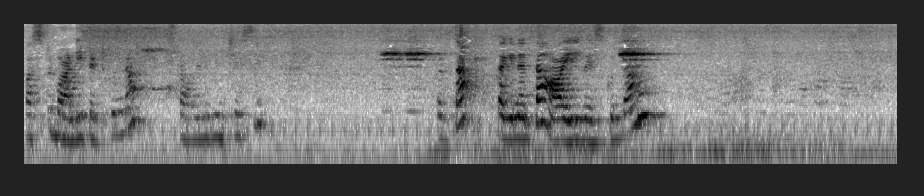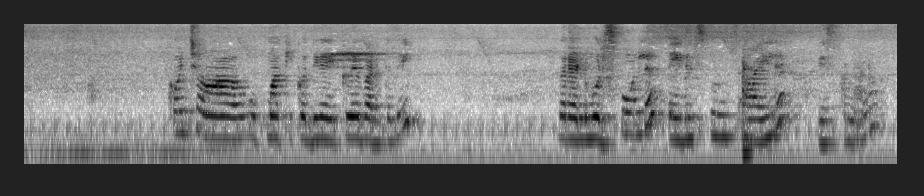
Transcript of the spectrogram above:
ఫస్ట్ బాండీ పెట్టుకుందాం స్టవ్ వెలిగించేసి. తర్వాత తగినంత ఆయిల్ వేసుకుందాం. కొంచెం ఉప్మాకి కొద్దిగా ఎక్కువే పడుతుంది. ఒక రెండు మూడు స్పూన్లు టేబుల్ స్పూన్స్ ఆయిల్ తీసుకున్నాను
